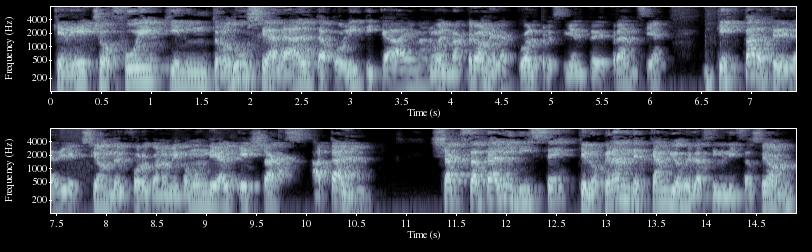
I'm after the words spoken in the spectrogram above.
que de hecho fue quien introduce a la alta política a Emmanuel Macron, el actual presidente de Francia, y que es parte de la dirección del Foro Económico Mundial, que es Jacques Attali. Jacques Attali dice que los grandes cambios de la civilización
